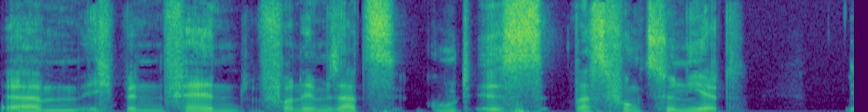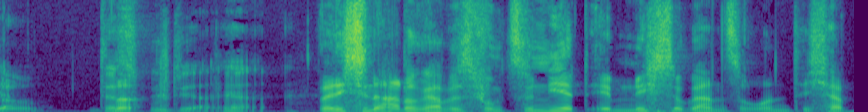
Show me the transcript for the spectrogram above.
ähm, ich bin Fan von dem Satz, gut ist, was funktioniert. Ja, das ne? ist gut, ja, ja. Wenn ich den Eindruck habe, es funktioniert eben nicht so ganz rund. Ich habe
